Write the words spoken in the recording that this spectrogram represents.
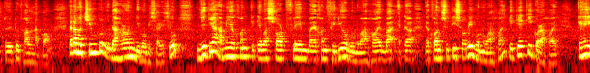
ষ্টৰিটো ভাল নাপাওঁ। এটা মই চিম্পল উদাহৰণ দিব বিচাৰিছোঁ। যেতিয়া আমি এখন কেতিয়াবা শ্বৰ্ট ফিল্ম বা এখন ভিডিঅ' বনোৱা হয় বা এটা এখন চুটি ছবি বনোৱা হয় তেতিয়া কি কৰা হয়? সেই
